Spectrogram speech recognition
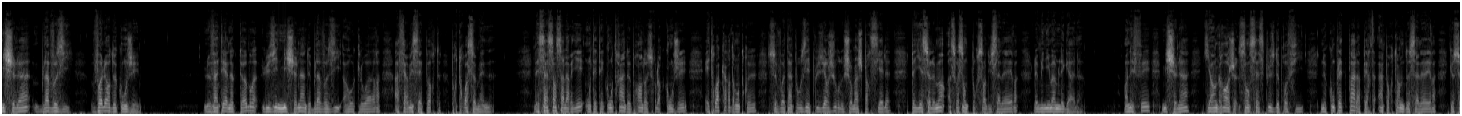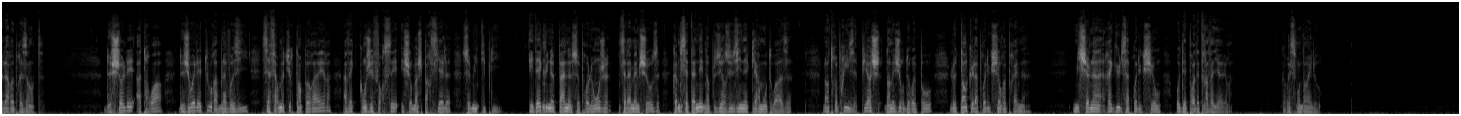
Michelin Blavozy, voleur de congés. Le vingt et un octobre, l'usine Michelin de Blavozy en Haute-Loire a fermé ses portes pour trois semaines. Les cinq cents salariés ont été contraints de prendre sur leurs congés et trois quarts d'entre eux se voient imposer plusieurs jours de chômage partiel, payés seulement à 60% du salaire, le minimum légal. En effet, Michelin, qui engrange sans cesse plus de profits, ne complète pas la perte importante de salaire que cela représente. De Cholet à Troyes, de jouer les tours à Blavozy, ces fermetures temporaires, avec congés forcés et chômage partiel, se multiplient. Et dès qu'une panne se prolonge, c'est la même chose, comme cette année dans plusieurs usines clermontoises. L'entreprise pioche dans les jours de repos, le temps que la production reprenne. Michelin régule sa production aux dépens des travailleurs. Correspondant Hello.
